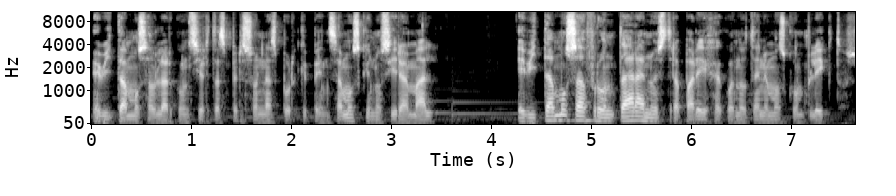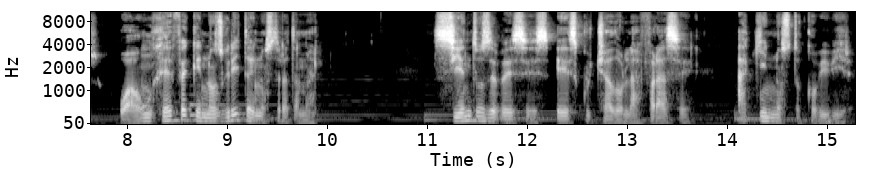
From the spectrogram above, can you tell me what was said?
Evitamos hablar con ciertas personas porque pensamos que nos irá mal. Evitamos afrontar a nuestra pareja cuando tenemos conflictos o a un jefe que nos grita y nos trata mal. Cientos de veces he escuchado la frase, aquí nos tocó vivir,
